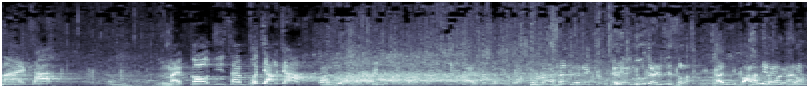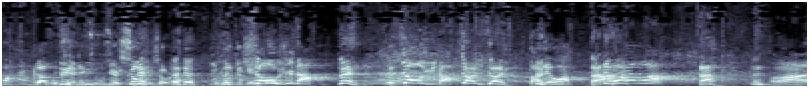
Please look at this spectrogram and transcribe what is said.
买菜，买高级菜不讲价。趁着这酒劲儿有点意思了，你赶紧把打电话上。让他借这酒劲儿收拾收拾，以后就给收拾他，对，教育他，教育教育，打电话。打电话。电话。打，啊，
